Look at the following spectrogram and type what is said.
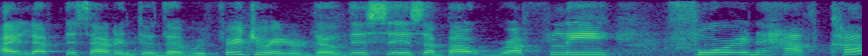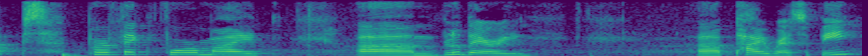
I left this out into the refrigerator though. This is about roughly four and a half cups perfect for my um, blueberry uh, pie recipe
